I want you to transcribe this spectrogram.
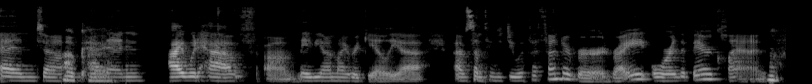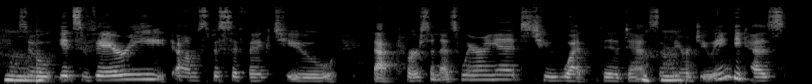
And um, okay. and then I would have um, maybe on my regalia um, something to do with the Thunderbird, right, or the Bear Clan. Mm-hmm. So it's very um, specific to that person that's wearing it, to what the dance mm-hmm. that they are doing, because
